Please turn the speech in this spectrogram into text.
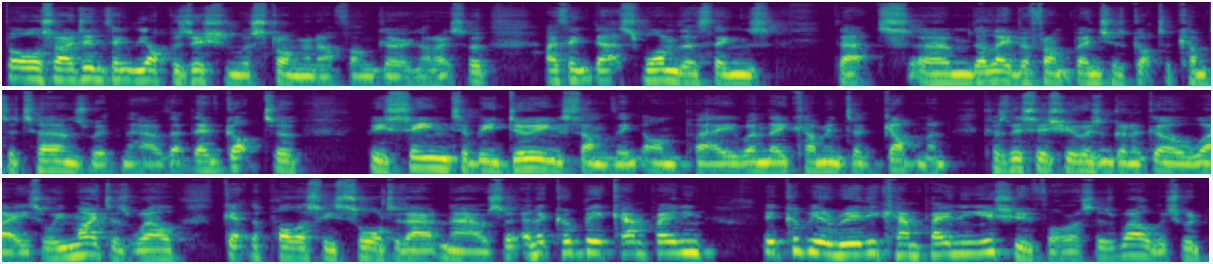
But also, I didn't think the opposition was strong enough on going on it. So I think that's one of the things that um, the Labour front bench has got to come to terms with now that they've got to be seen to be doing something on pay when they come into government because this issue isn't going to go away. So we might as well get the policy sorted out now. So and it could be a campaigning, it could be a really campaigning issue for us as well, which would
